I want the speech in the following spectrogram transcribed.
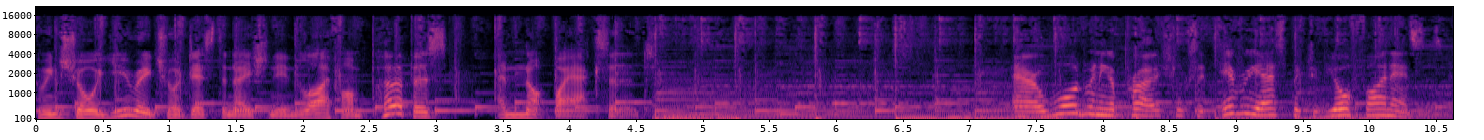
who ensure you reach your destination in life on purpose and not by accident. Our award winning approach looks at every aspect of your finances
